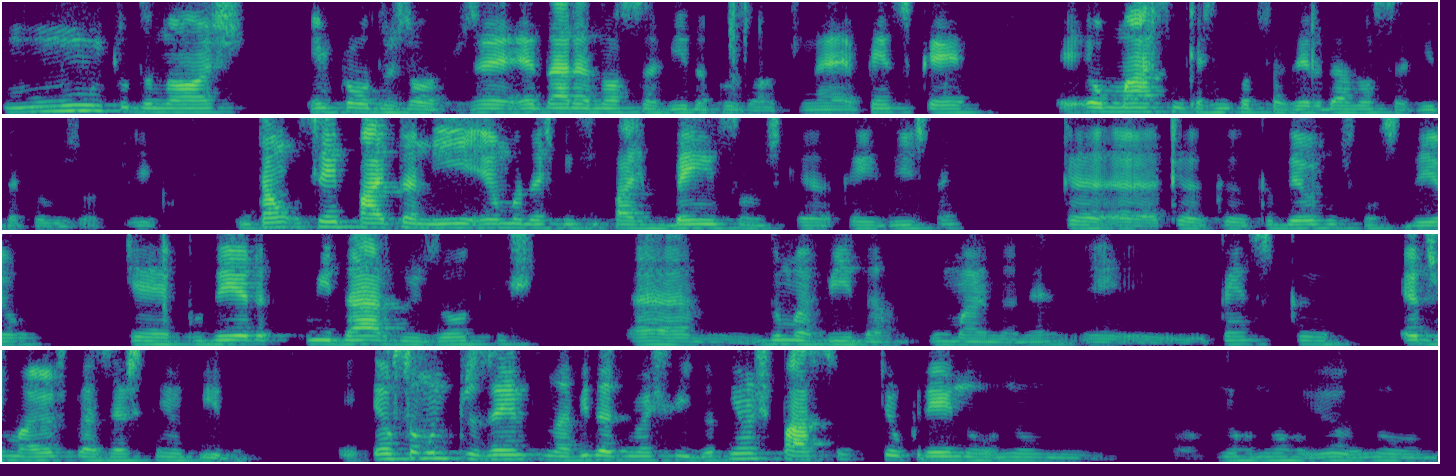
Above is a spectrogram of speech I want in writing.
muito de nós em prol dos outros, é, é dar a nossa vida para os outros. Né? Eu penso que é, é, o máximo que a gente pode fazer, é dar a nossa vida pelos outros. E, então, ser pai para mim é uma das principais bênçãos que, que existem, que, eh, que, que, Deus nos concedeu, que é poder cuidar dos outros um, de uma vida humana. Né? E penso que é dos maiores prazeres que tenho tido. Eu sou muito presente na vida dos meus filhos. Eu tinha um espaço que eu criei no, no, no, no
